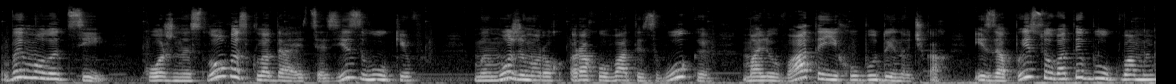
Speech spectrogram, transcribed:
Ви молодці. Кожне слово складається зі звуків. Ми можемо рахувати звуки, малювати їх у будиночках і записувати буквами.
